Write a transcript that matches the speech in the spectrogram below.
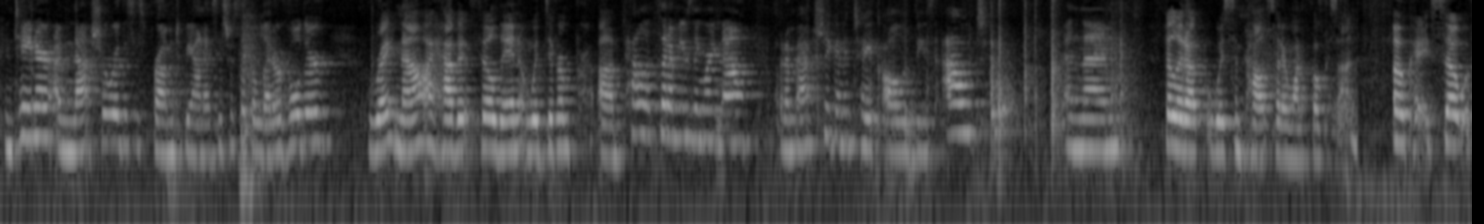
container. I'm not sure where this is from, to be honest. It's just like a letter holder. Right now, I have it filled in with different um, palettes that I'm using right now, but I'm actually gonna take all of these out and then fill it up with some palettes that I wanna focus on. Okay, so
